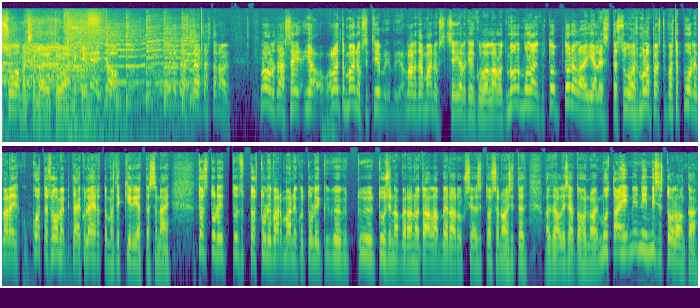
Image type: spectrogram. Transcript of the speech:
Suomeksi löytyy ainakin. Okei, joo. Tää tästä noin. Lauletaan se ja laitetaan mainokset, ja laitetaan mainokset sen jälkeen, kun laulettu. Me ollaan, to, todella jäljessä tässä Suomessa. Me ollaan päästy vasta puoliväliin. Kohta Suomen pitää kyllä ehdottomasti kirjaa tässä näin. Tuossa tuli, tuossa tuli varmaan niin tuli tusinan verran noita alla veraruksia ja sitten tuossa noin sitten laitetaan lisää tuohon noin. Mutta ei, niin, missä tuolla onkaan?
